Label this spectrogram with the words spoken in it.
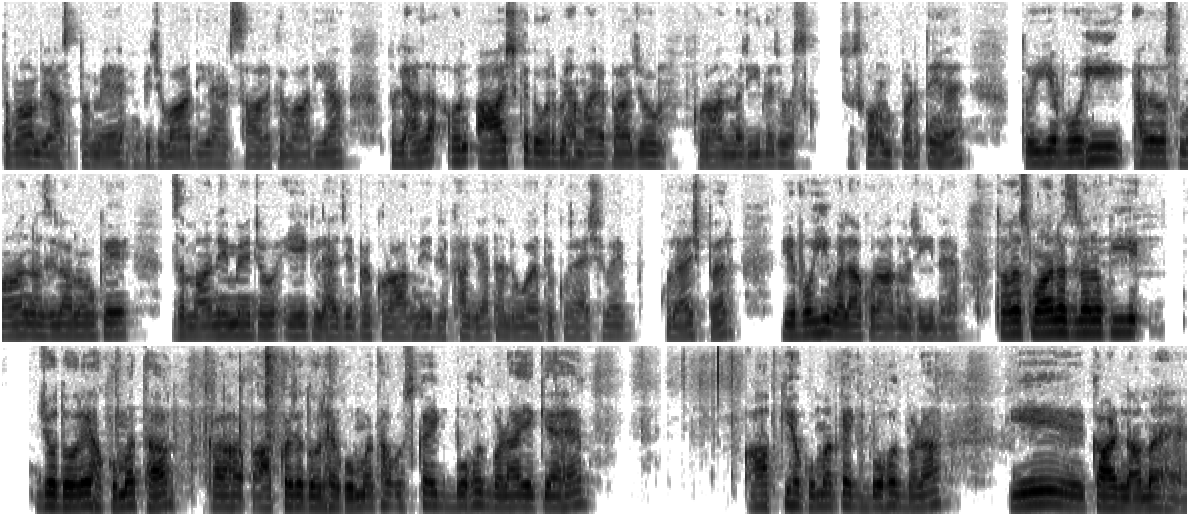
تمام ریاستوں میں بھجوا دیا، ارسال کروا دیا۔ تو لہٰذا ان آج کے دور میں ہمارے پاس جو قرآن مجید ہے، جو جس کو ہم پڑھتے ہیں، تو یہ وہی حضرت عثمان رضی اللہ عنہ کے زمانے میں جو ایک لہجے پر قرآن مجید لکھا گیا تھا، لغت قریش قریش پر، یہ وہی والا قرآن مجید ہے۔ تو حضرت عثمان رضی اللہ عنہ کی جو دور حکومت تھا آپ کا جو دور حکومت تھا، اس کا ایک بہت بڑا یہ کیا ہے آپ کی حکومت کا ایک بہت بڑا یہ کارنامہ ہے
